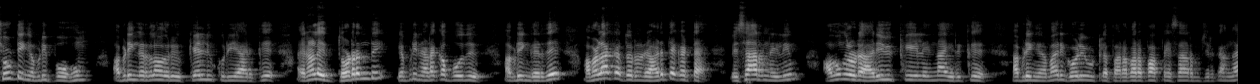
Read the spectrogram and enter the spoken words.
ஷூட்டிங் எப்படி போகும்? அப்படிங்கிறதுலாம் ஒரு கேள்விக்குறியாக இருக்குது அதனால் இது தொடர்ந்து எப்படி நடக்க போகுது அப்படிங்கிறது அமலாக்கத்துறையினுடைய அடுத்த கட்ட விசாரணையிலையும் அவங்களோட அறிவிக்கையிலையும் தான் இருக்குது அப்படிங்கிற மாதிரி கோலிவுட்டில் பரபரப்பாக பேச ஆரம்பிச்சிருக்காங்க.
